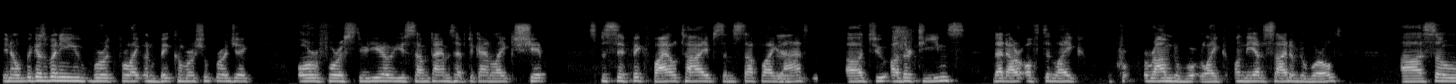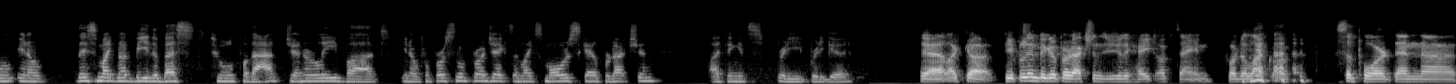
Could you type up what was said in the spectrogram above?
you know because when you work for like on big commercial project or for a studio you sometimes have to kind of like ship specific file types and stuff like that uh, to other teams that are often like cr- around the world like on the other side of the world. Uh, so you know this might not be the best tool for that generally but you know for personal projects and like smaller scale production i think it's pretty pretty good Yeah, like uh, people in bigger productions usually hate Octane for the lack of support and uh,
